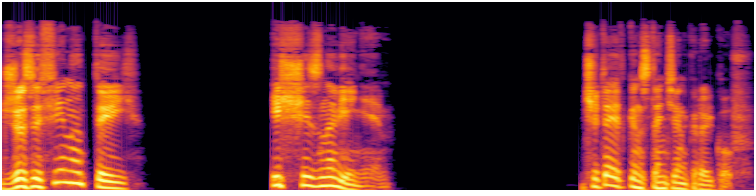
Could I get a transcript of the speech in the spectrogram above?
Джозефина Тей. Исчезновение. Читает Константин Корольков.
